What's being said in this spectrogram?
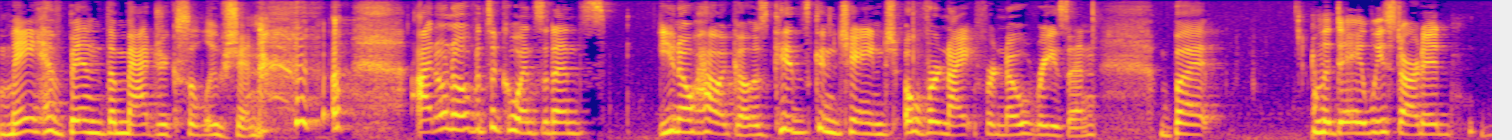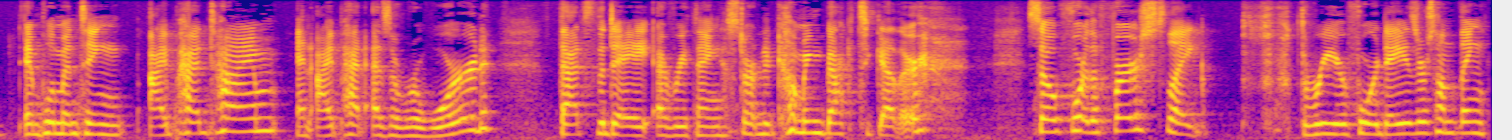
may have been the magic solution. I don't know if it's a coincidence. You know how it goes. Kids can change overnight for no reason. But the day we started implementing iPad time and iPad as a reward, that's the day everything started coming back together. So for the first like three or four days or something,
